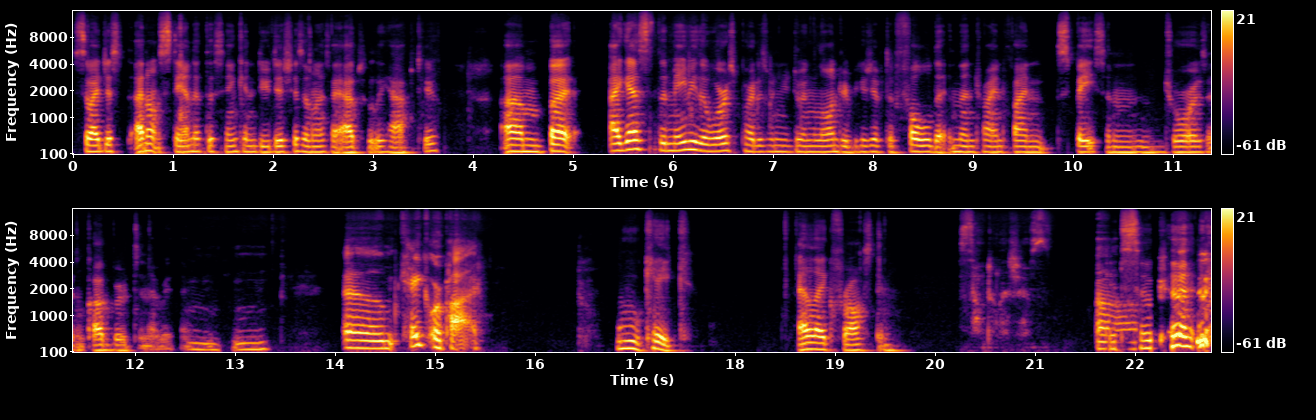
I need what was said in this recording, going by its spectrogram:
so I just I don't stand at the sink and do dishes unless I absolutely have to. Um, but I guess the maybe the worst part is when you're doing laundry because you have to fold it and then try and find space and drawers and cupboards and everything. Mm-hmm. Um, cake or pie? Ooh, cake. I like frosting. So delicious. It's so good.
